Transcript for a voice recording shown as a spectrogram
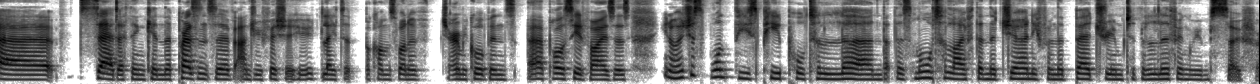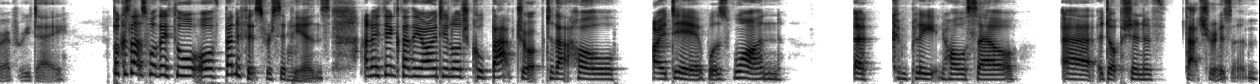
uh, said, I think, in the presence of Andrew Fisher, who later becomes one of Jeremy Corbyn's uh, policy advisors, you know, I just want these people to learn that there's more to life than the journey from the bedroom to the living room sofa every day. Because that's what they thought of benefits recipients. Mm. And I think that the ideological backdrop to that whole idea was one, a complete and wholesale uh, adoption of Thatcherism.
